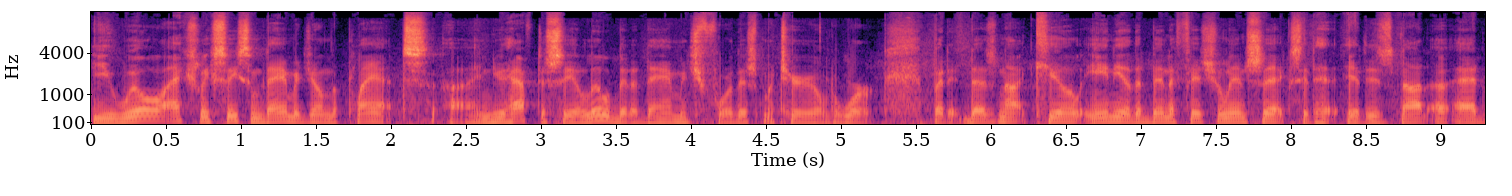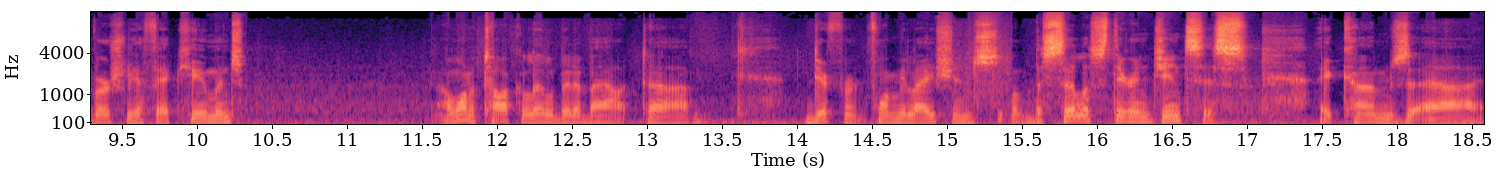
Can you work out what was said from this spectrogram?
you will actually see some damage on the plants, uh, and you have to see a little bit of damage for this material to work. But it does not kill any of the beneficial insects. It, it does not uh, adversely affect humans. I want to talk a little bit about uh, different formulations. Bacillus thuringiensis. It comes uh,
